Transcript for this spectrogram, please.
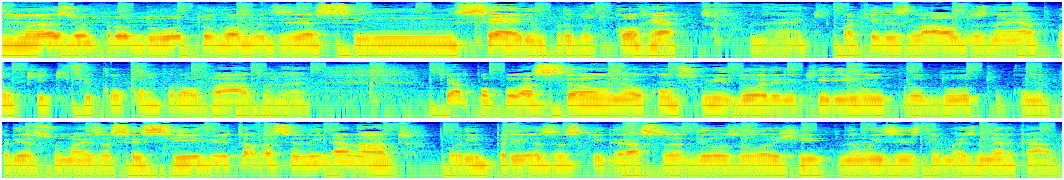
mas um produto, vamos dizer assim, sério, um produto correto, né? Que com aqueles laudos na época o que, que ficou comprovado, né? Que a população, né, o consumidor, ele queria um produto com um preço mais acessível e estava sendo enganado por empresas que, graças a Deus, hoje não existem mais no mercado.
